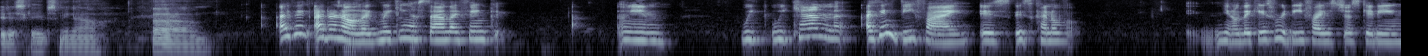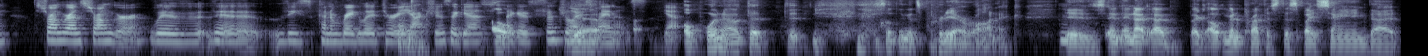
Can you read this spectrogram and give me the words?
it escapes me now. Um, I think I don't know, like making a stand. I think, I mean, we we can. I think DeFi is is kind of, you know, the case where DeFi is just getting stronger and stronger with the these kind of regulatory actions against Oh, against centralized yeah. finance. Yeah. I'll point out that that something that's pretty ironic Mhm. is, and and I, I like I'm going to preface this by saying that,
